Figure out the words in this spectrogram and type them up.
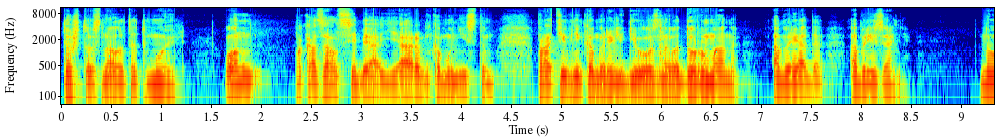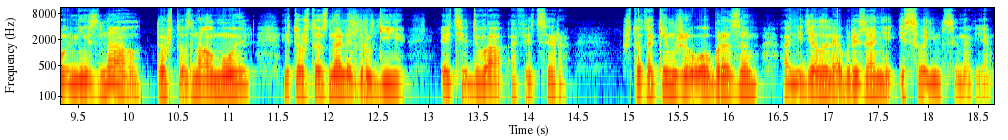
то, что знал этот Мойль. Он показал себя ярым коммунистом, противником религиозного дурмана, обряда обрезания. Но он не знал то, что знал Мойль, и то, что знали другие, эти два офицера, что таким же образом они делали обрезание и своим сыновьям.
